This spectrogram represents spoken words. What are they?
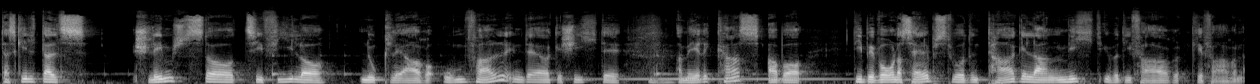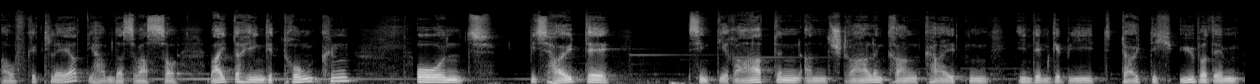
Das gilt als schlimmster ziviler nuklearer Unfall in der Geschichte mhm. Amerikas, aber die Bewohner selbst wurden tagelang nicht über die Fahr Gefahren aufgeklärt. Die haben das Wasser weiterhin getrunken und bis heute sind die Raten an Strahlenkrankheiten in dem Gebiet deutlich über dem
